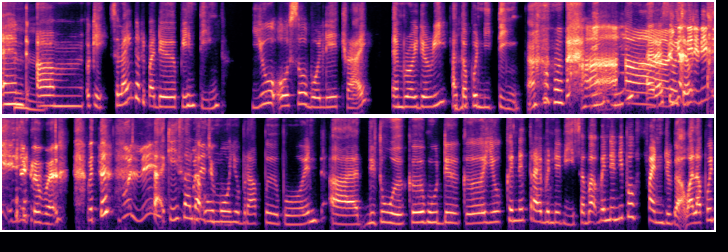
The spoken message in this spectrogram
and Hmm. um okay selain daripada painting you also boleh try embroidery Mhm. ataupun knitting. Ah, Ini, I rasa ingat macam- ni ni ni executive buat. Betul? Boleh. Tak kisahlah Boleh cuba. umur you berapa pun, uh, dia tua ke, muda ke, you kena try benda ni. Sebab benda ni pun fun juga. Walaupun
